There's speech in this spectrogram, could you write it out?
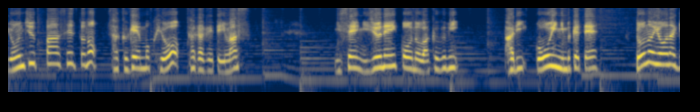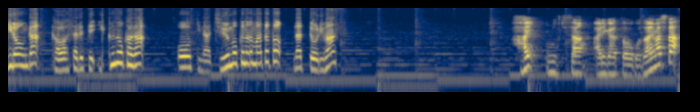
40%の削減目標を掲げています。2020年以降の枠組みパリ合意に向けてどのような議論が交わされていくのかが大きな注目の的となっておりますはい、ミキさんありがとうございました。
